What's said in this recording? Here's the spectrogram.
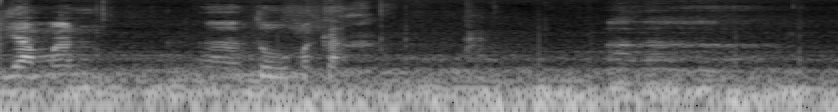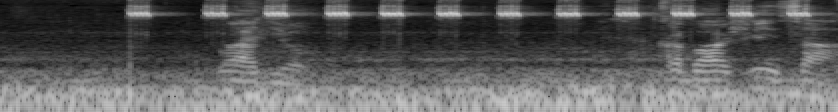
Yaman uh, to Mekah. radio Kabar Shinsa.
